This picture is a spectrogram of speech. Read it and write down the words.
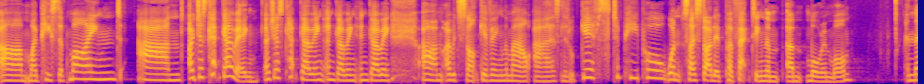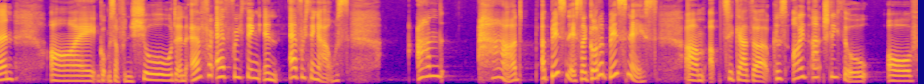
um, my peace of mind, and I just kept going. I just kept going and going and going. Um, I would start giving them out as little gifts to people once I started perfecting them um, more and more. And then I got myself insured and every, everything in everything else, and had a business. I got a business um, up together because I actually thought of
